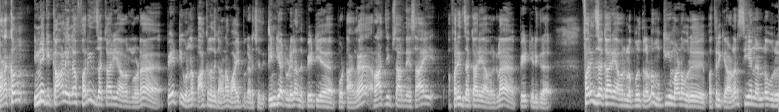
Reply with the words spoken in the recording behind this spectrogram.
வணக்கம். இன்னைக்கு காலையில் ஃபரீத் ஜக்காரியா அவர்களோட பேட்டி ஒன்றை பார்க்கறதுக்கான வாய்ப்பு கிடைச்சிது. இந்தியா டுடேல அந்த பேட்டியை போட்டாங்க. ராஜ்தீப் சார்தேசாய் ஃபரீத் ஜக்காரியா அவர்களை பேட்டி எடுக்கிறார். ஃபரீத் ஜக்காரியா அவர்களை பொறுத்தளவில் முக்கியமான ஒரு பத்திரிகையாளர். சிஎன்என்ல ஒரு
